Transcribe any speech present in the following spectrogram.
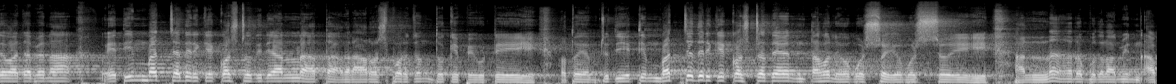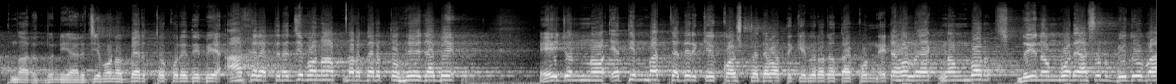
দেওয়া যাবে না। এতিম বাচ্চাদেরকে কষ্ট দিলে আল্লাহ তার আরস পর্যন্ত কেঁপে ওঠে। অতএব যদি এতিম বাচ্চাদেরকে কষ্ট দেন, তাহলে অবশ্যই অবশ্যই আল্লাহ রবুল আমিন আপনার দুনিয়ার জীবনও ব্যর্থ করে দিবে। আখেরাতের জীবনও আপনার ব্যর্থ হয়ে যাবে। এই জন্য এতিম বাচ্চাদেরকে কষ্ট দেওয়া থেকে বিরত থাকুন এটা হলো এক নম্বর। দুই নম্বরে আসুন, বিধবা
